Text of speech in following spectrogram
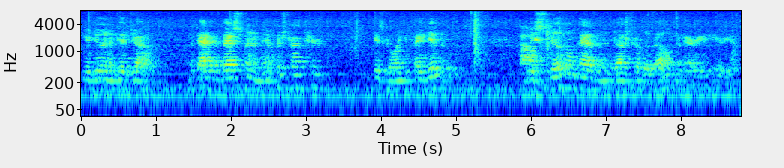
you're doing a good job. But that investment in infrastructure is going to pay dividends. We still don't have an industrial development area here yet.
